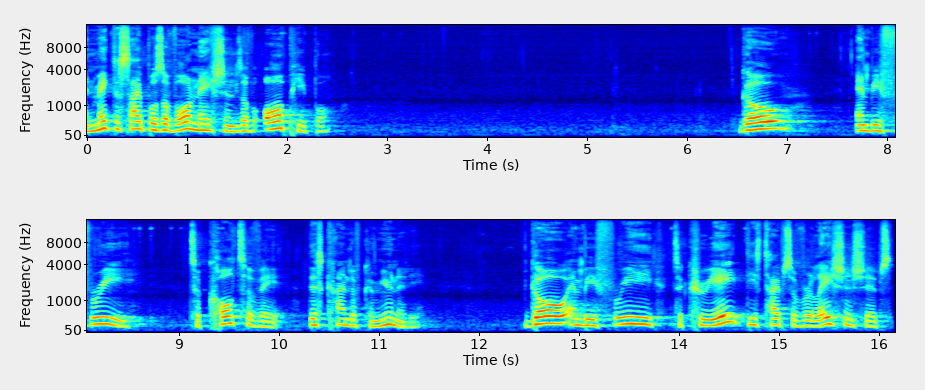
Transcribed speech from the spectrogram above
And make disciples of all nations, of all people. Go and be free to cultivate this kind of community. Go and be free to create these types of relationships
